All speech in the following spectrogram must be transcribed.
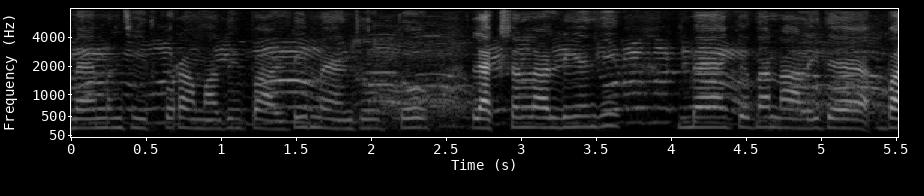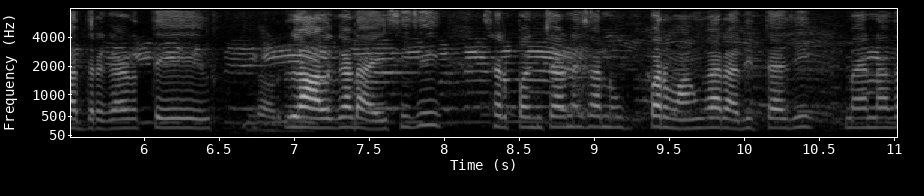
ਮੈਂ ਮਨਜੀਤ ਕੌਰ ਆਮ ਆਦਮੀ ਪਾਰਟੀ, ਮੈਂ ਜੋ ਤੋਂ ਇਲੈਕਸ਼ਨ ਲੜ ਰਹੀ ਹਾਂ ਜੀ। ਮੈਂ ਕਿ ਉਹਦਾ ਨਾਲ ਹੀ ਦੇ ਬਾਦਰਗੜ੍ਹ ਤੇ ਲਾਲਗੜ੍ਹ ਆਏ ਸੀ ਜੀ। ਸਰਪੰਚਾਂ ਨੇ ਸਾਨੂੰ ਭਰਵਾਂ ਹੁੰਗਾਰਾ ਦਿੱਤਾ ਜੀ। ਮੈਂ ਇਹਨਾਂ ਦਾ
